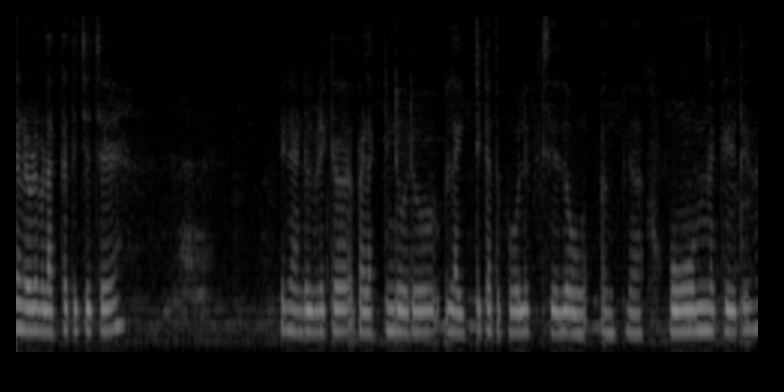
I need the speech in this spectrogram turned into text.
കണ്ടോ ഇവിടെ വിളക്ക് എത്തിച്ച് വെച്ച് പിന്നെ കണ്ടോ ഇവിടെയൊക്കെ വിളക്കിന്റെ ഓരോ ലൈറ്റൊക്കെ അതുപോലെ ഫിക്സ് ചെയ്ത് ഓം പിന്നെ ഓം എന്നൊക്കെ എഴുതിയത്.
